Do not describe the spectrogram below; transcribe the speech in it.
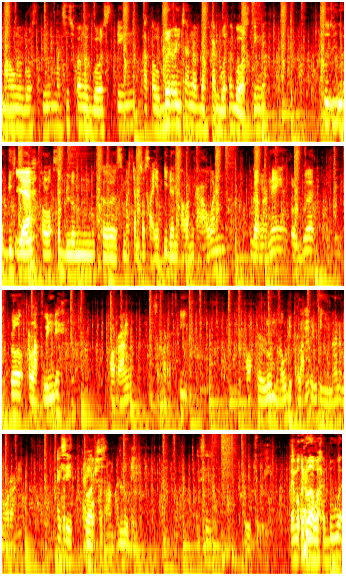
mau ngeghosting masih suka ngeghosting atau berencana bahkan buat ngeghosting ya. Lebih jauh kalau sebelum ke semacam society dan kawan-kawan pegangannya kalau gue lo perlakuin deh orang seperti oh lu mau diperlakuin kayak gimana sama orang I see. tembok pertama dulu deh I see. Tuh, cuy Tembok kedua apa? Tembok kedua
